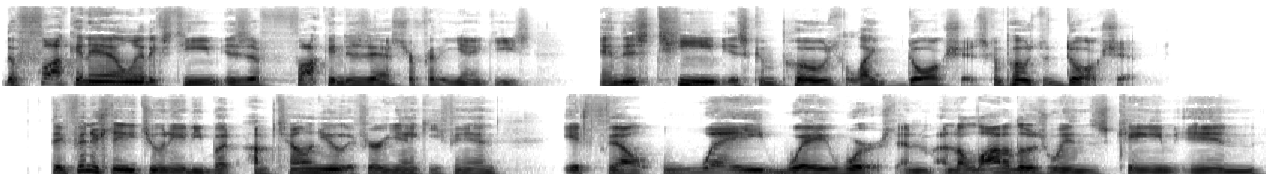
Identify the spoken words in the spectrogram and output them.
the fucking analytics team is a fucking disaster for the Yankees and this team is composed like dog shit. It's composed of dog shit. They finished 82 and 80, but I'm telling you, if you're a Yankee fan, it felt way, way worse. And, and a lot of those wins came in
